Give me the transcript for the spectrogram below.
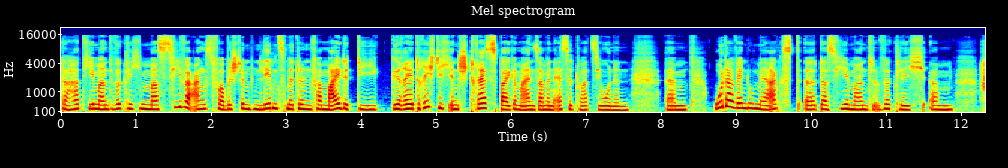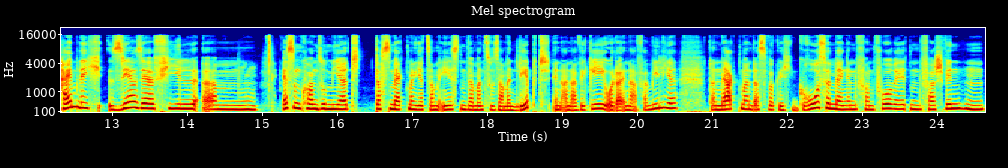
Da hat jemand wirklich massive Angst vor bestimmten Lebensmitteln, vermeidet die, gerät richtig in Stress bei gemeinsamen Esssituationen. Ähm, oder wenn du merkst, äh, dass jemand wirklich ähm, heimlich sehr, sehr viel ähm, Essen konsumiert, das merkt man jetzt am ehesten, wenn man zusammen lebt, in einer WG oder in einer Familie. Dann merkt man, dass wirklich große Mengen von Vorräten verschwinden,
